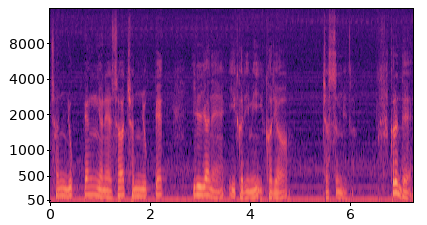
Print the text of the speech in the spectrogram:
1600년에서 1601년에 이 그림이 그려졌습니다. 그런데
